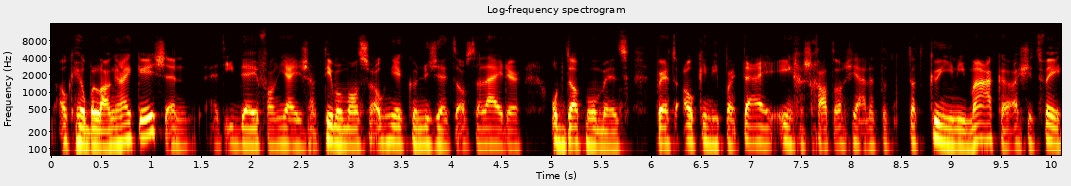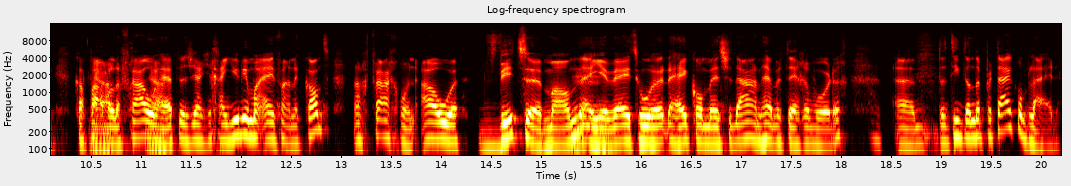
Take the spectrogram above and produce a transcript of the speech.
ook heel belangrijk is. En het idee van, ja, je zou Timmermans er ook neer kunnen zetten als de leider op dat moment, werd ook in die partij ingeschat als, ja, dat, dat, dat kun je niet maken. Als je twee capabele ja, vrouwen ja. hebt, dan zeg je, gaan jullie maar even aan de kant. Dan vragen we een oude witte man. Hmm. En je weet hoe hekel mensen daaraan hebben tegenwoordig. Uh, dat die dan de partij komt leiden.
